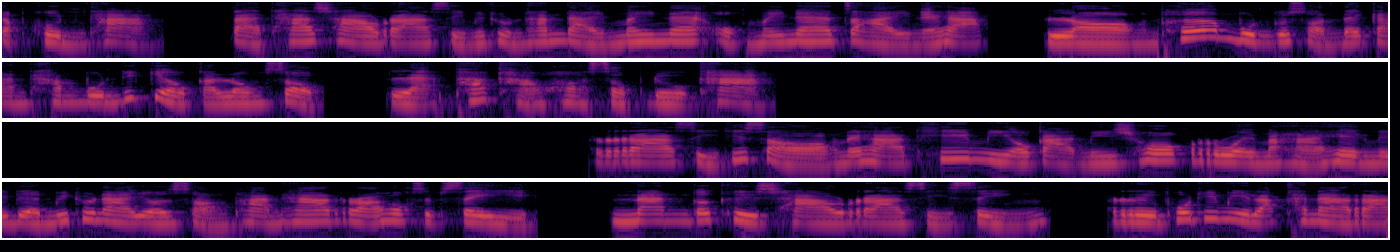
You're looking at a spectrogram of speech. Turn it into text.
กับคุณค่ะ แต่ถ้าชาวราศีมิถุนท่านใดไม่แน่อกไม่แน่ใจนะคะ ลองเพิ่มบุญกุศลในการทำบุญที่เกี่ยวกับลงศพ และผ้าขาวห่อศพดูค่ะราศีที่2นะคะที่มีโอกาสมีโชครวยมหาเฮงในเดือนมิถุนายน 2564 นั่นก็คือชาวราศีสิงห์หรือผู้ที่มีลัคนารา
